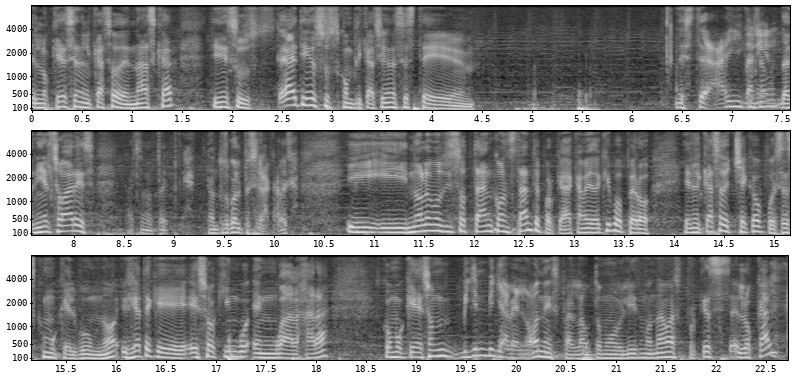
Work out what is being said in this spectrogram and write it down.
en lo que es en el caso de NASCAR, tiene sus, ah, tiene sus complicaciones este... Este, ay, ¿cómo se Daniel. Daniel Suárez. Tantos golpes en la cabeza. Y, y no lo hemos visto tan constante porque ha cambiado de equipo, pero en el caso de Checo, pues es como que el boom, ¿no? Y fíjate que eso aquí en, Gua- en Guadalajara, como que son bien villavelones para el automovilismo, nada más porque es local.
